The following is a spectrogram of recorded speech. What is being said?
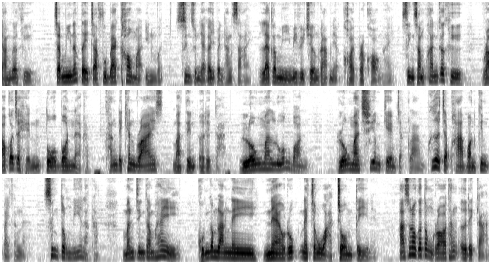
จำก็คือ จะมีนักเตะจากฟูลแบ็กเข้ามาอินเว r ร์ซึ่งส่วนใหญ่ก็จะเป็นทางซ้าย แล้วก็มีมิดฟิลด์เชิงรับเนี่ยคอยประคองให้ สิ่งสำคัญก็คือเราก็จะเห็นตัวบนนะครับทั้งเดค a นไรส์มาตินเอเดการ์ดลงมาล้วงบอลลงมาเชื่อมเกมจากกลาง เพื่อจะพาบอลขึ้นไปข้างหน้า ซึ่งตรงนี้แหละครับ มันจึงทำให้ขุมกำลังในแนวรุกในจังหวะโจมตีเนี่ยอาร์เซนอลก็ต้องรอทั้งเอเดการ์ด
